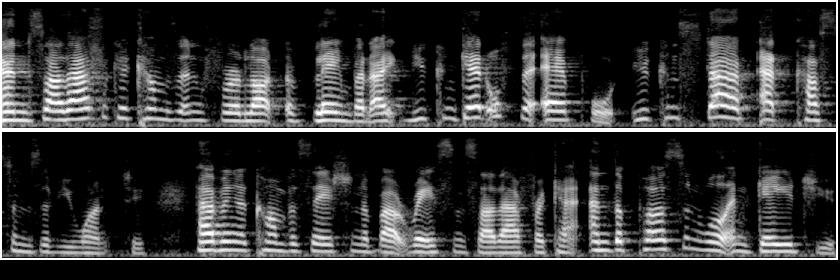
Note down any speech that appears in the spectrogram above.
and South Africa comes in for a lot of blame, but I, you can get off the airport. You can start at customs if you want to, having a conversation about race in South Africa, and the person will engage you.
